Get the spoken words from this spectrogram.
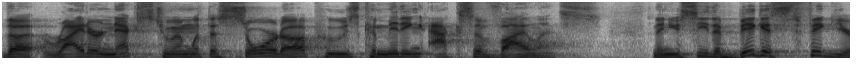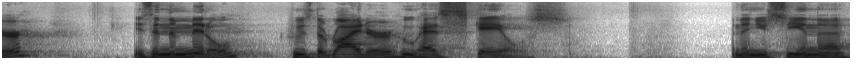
the rider next to him with the sword up who's committing acts of violence. Then you see the biggest figure is in the middle, who's the rider who has scales. And then you see in the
